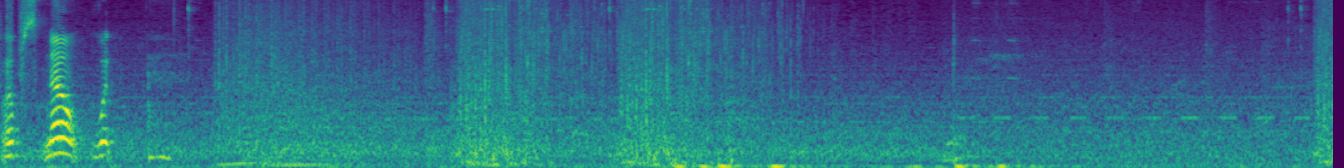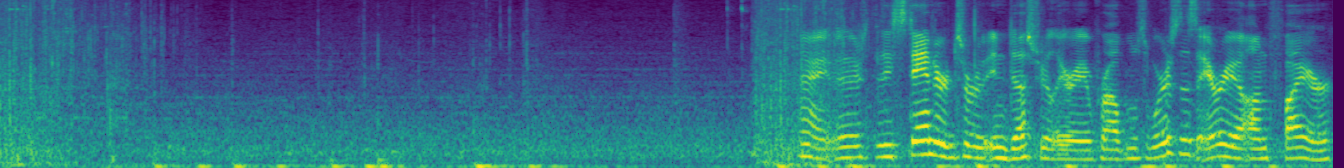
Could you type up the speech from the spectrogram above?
Whoops. No, what? Alright, there's the standard sort of industrial area problems. Where's this area on fire?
